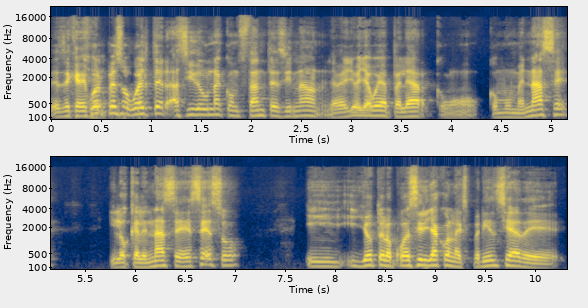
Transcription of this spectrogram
Desde que dejó el peso welter ha sido una constante decir, no, ya yo ya voy a pelear como, como me nace y lo que le nace es eso. Y, y, yo te lo puedo decir ya con la experiencia de...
